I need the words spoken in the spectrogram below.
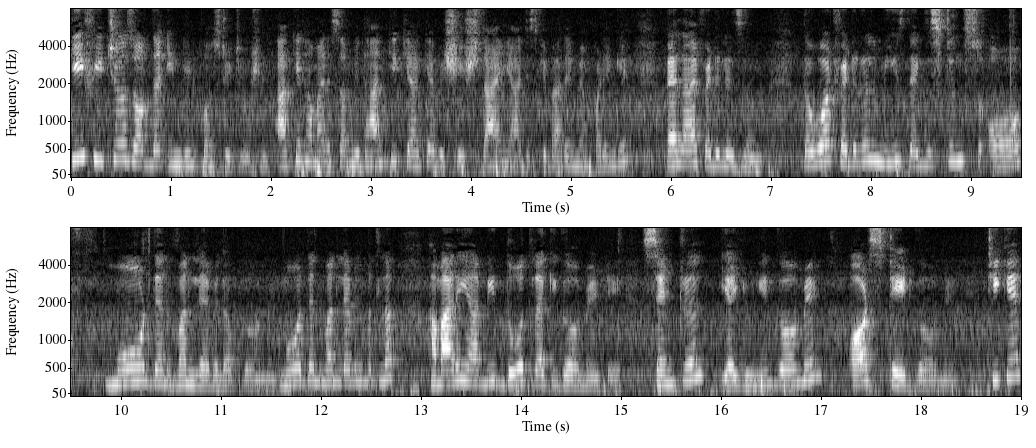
की features of the Indian constitution आखिर हमारे संविधान की क्या क्या विशेषताएँ हैं? आज इसके बारे में हम पढ़ेंगे। पहला है federalism the word federal means the existence of more than one level of government more than one level मतलब हमारे यहाँ भी दो तरह की गवर्नमेंट है। सेंट्रल या यूनियन गवर्नमेंट और स्टेट गवर्नमेंट ठीक है?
